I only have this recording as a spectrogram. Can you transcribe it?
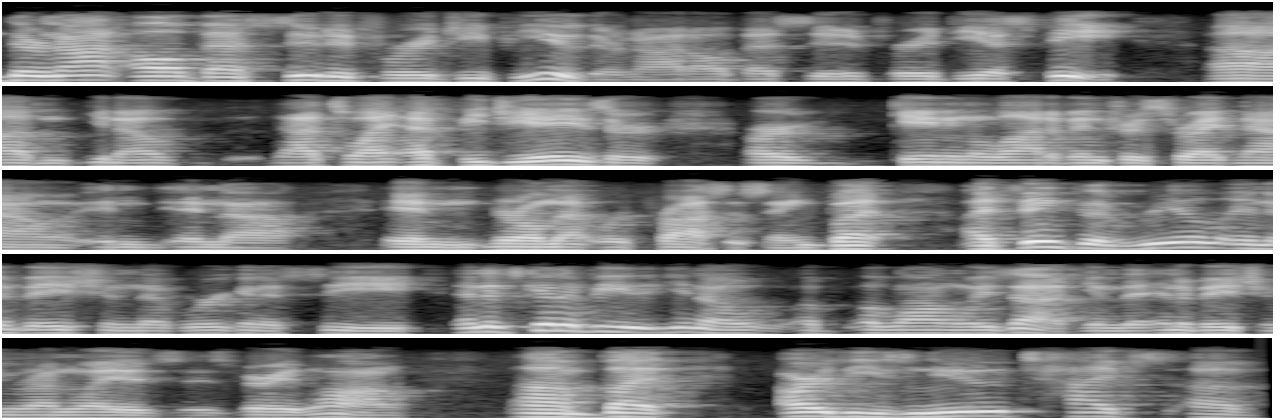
they're not all best suited for a GPU. They're not all best suited for a DSP. Um, you know, that's why FPGAs are are gaining a lot of interest right now in in uh, in neural network processing. But I think the real innovation that we're going to see, and it's going to be you know a, a long ways out. You know, the innovation runway is is very long. Um, but are these new types of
